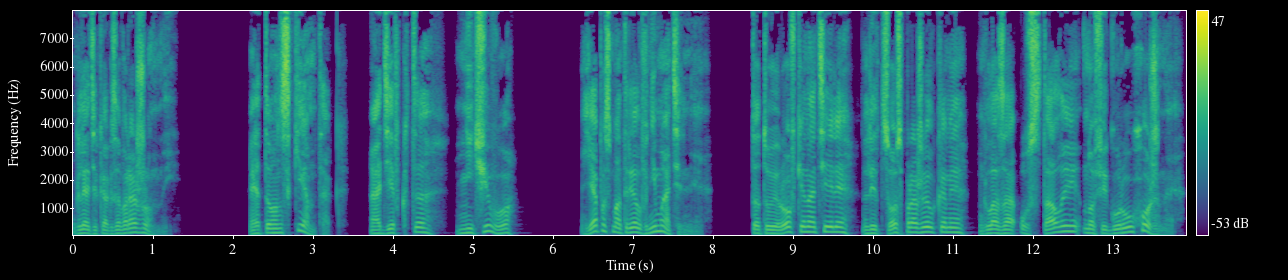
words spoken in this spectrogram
глядя как завороженный. «Это он с кем так? А девка-то ничего». Я посмотрел внимательнее. Татуировки на теле, лицо с прожилками, глаза усталые, но фигура ухоженная.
